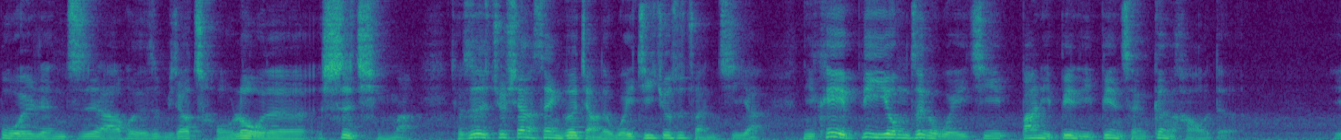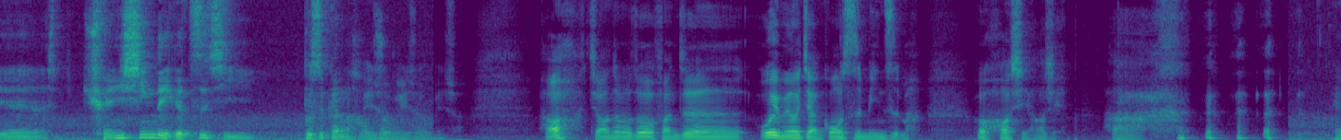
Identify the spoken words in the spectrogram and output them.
不为人知啊，或者是比较丑陋的事情嘛。可是就像 Sam 哥讲的，危机就是转机啊。你可以利用这个危机，把你变你变成更好的。也全新的一个自己，不是更好？没错，没错，没错。好，讲这么多，反正我也没有讲公司名字嘛。哦，好险，好险啊！哎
